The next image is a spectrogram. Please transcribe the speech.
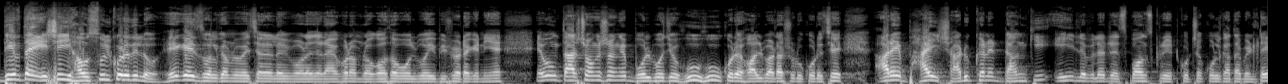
দেবদা এসেই হাউসফুল করে দিল। Hey guys welcome to my channel আমি বড় যারা। এখন আমরা কথা বলব এই বিষয়টাকে নিয়ে এবং তার সঙ্গে সঙ্গে বলব যে হু হু করে হল বাটা শুরু করেছে। আরে ভাই, শাহরুখ খানের ডাঙ্কি এই লেভেলের রেসপন্স ক্রিয়েট করছে কলকাতা বেল্টে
